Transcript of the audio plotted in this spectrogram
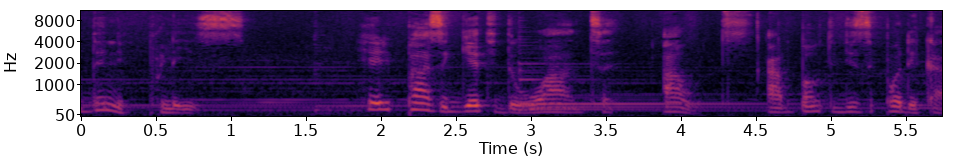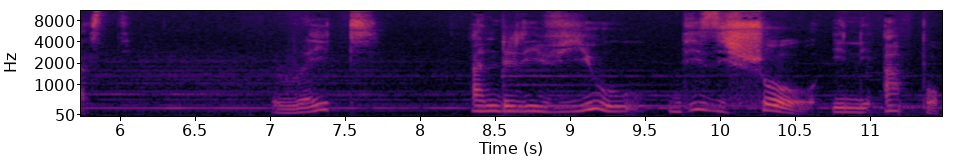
then please help us get the word out about this podcast. Rate and review this show in Apple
